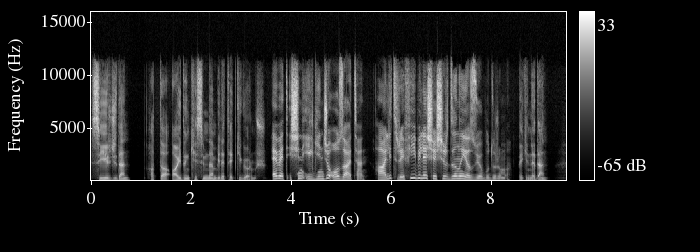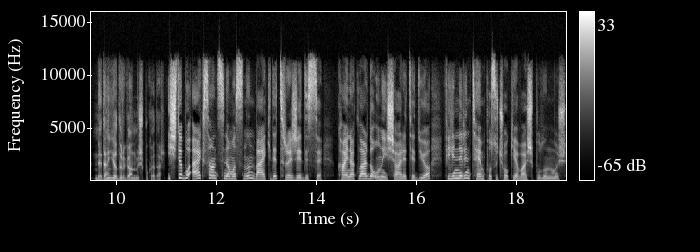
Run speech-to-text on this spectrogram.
Seyirciden, hatta aydın kesimden bile tepki görmüş. Evet, işin ilginci o zaten. Halit Refi bile şaşırdığını yazıyor bu duruma. Peki neden? Neden yadırganmış bu kadar? İşte bu Erksan sinemasının belki de trajedisi. Kaynaklar da onu işaret ediyor. Filmlerin temposu çok yavaş bulunmuş,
